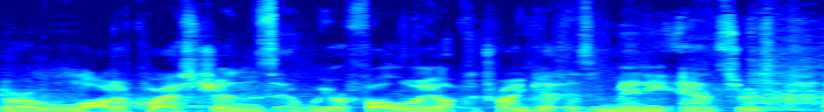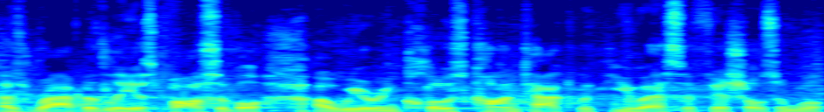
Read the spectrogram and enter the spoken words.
There are a lot of questions, and we are following up to try and get as many answers as rapidly as possible. Uh, we are in close contact with U.S. officials and will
